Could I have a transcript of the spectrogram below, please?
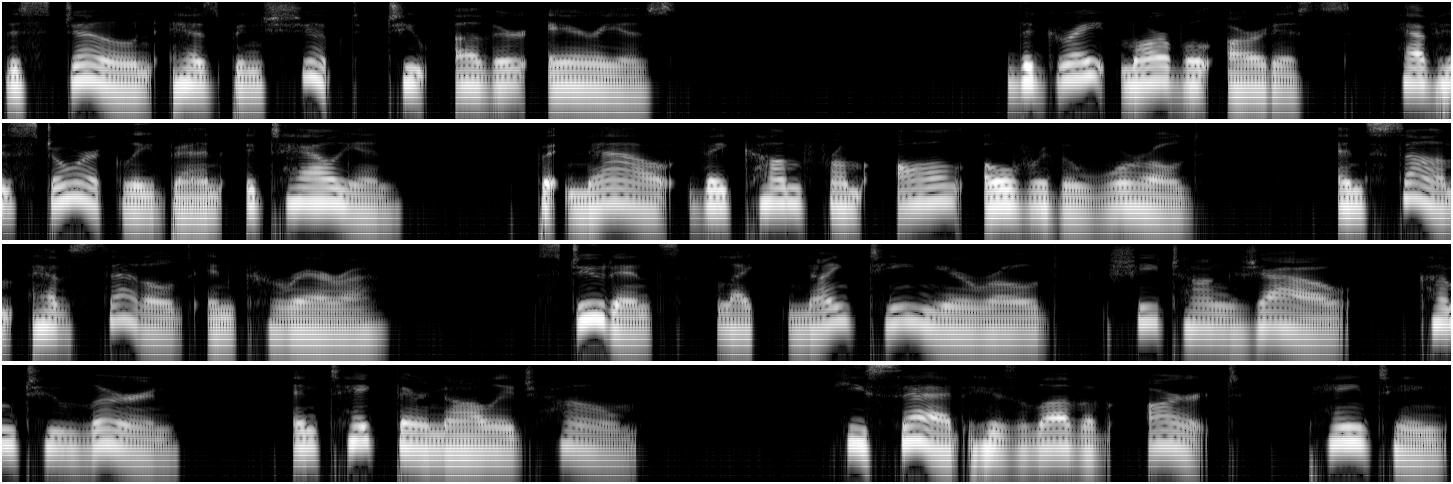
the stone has been shipped to other areas. The great marble artists have historically been Italian, but now they come from all over the world, and some have settled in Carrara. Students like 19 year old Shitong Zhao come to learn and take their knowledge home. He said his love of art, painting,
